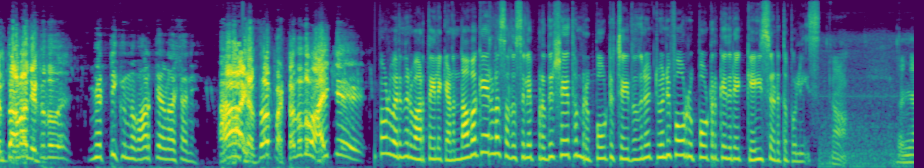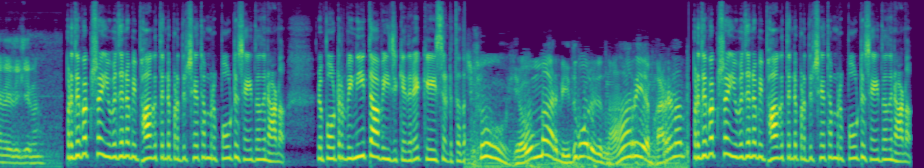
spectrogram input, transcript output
എന്താണോ ഞെട്ടുന്നത്? ഞെട്ടിക്കുന്ന വാർത്തയാണ് ആശാനെ. ആ എന്താ പെട്ടെന്ന് വായിക്കേ. ഇപ്പോൾ വരുന്നൊരു വാർത്തയിലേക്കാണ്. നവകേരള സദസ്സിലെ പ്രതിഷേധം റിപ്പോർട്ട് ചെയ്തതിന് ട്വന്റി ഫോർ റിപ്പോർട്ടർക്കെതിരെ കേസ് എടുത്ത് പോലീസ്. ആ എങ്ങനെ ഇരിക്കണം? പ്രതിപക്ഷ യുവജന വിഭാഗത്തിന്റെ പ്രതിഷേധം റിപ്പോർട്ട് ചെയ്തതിനാണ് റിപ്പോർട്ടർ വിനീത വിജിക്കെതിരെ കേസെടുത്തത്. പ്രതിപക്ഷ യുവജന വിഭാഗത്തിന്റെ പ്രതിഷേധം റിപ്പോർട്ട് ചെയ്തതിനാണ്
